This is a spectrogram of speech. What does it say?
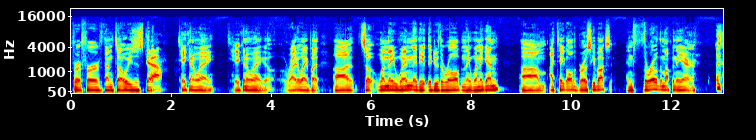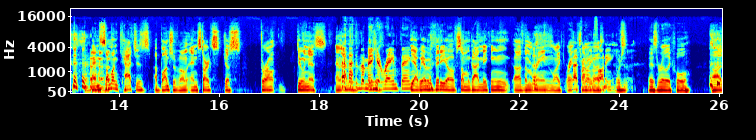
for for them to always just get Yeah. taken away, taken away uh, right away. But uh, so when they win, they do, they do the roll up and they win again. Um, I take all the broski bucks and throw them up in the air, and someone catches a bunch of them and starts just throwing doing this. And I have a- the make it a- rain thing. yeah, we have a video of some guy making uh, them rain like right That's in front really of us, funny. which is, is really cool. Uh,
